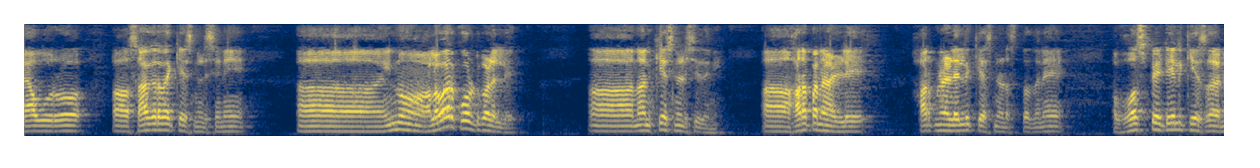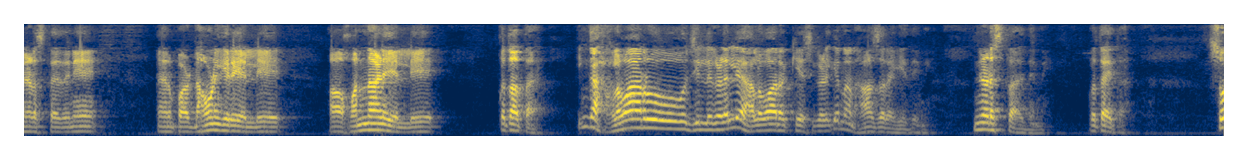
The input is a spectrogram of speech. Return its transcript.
ಯಾವೂರು ಊರು? ಸಾಗರದ ಕೇಸ್ ನಡೆಸೀನಿ. ಇನ್ನೂ ಹಲವಾರು ಕೋರ್ಟ್ಗಳಲ್ಲಿ ನಾನು ಕೇಸ್ ನಡೆಸಿದ್ದೀನಿ ಹರಪನಹಳ್ಳಿ, ಹರಪನಹಳ್ಳಿಯಲ್ಲಿ ಕೇಸ್ ನಡೆಸ್ತಾ ಇದ್ದೀನಿ. ಹೊಸಪೇಟೆಯಲ್ಲಿ ಕೇಸ್ ನಡೆಸ್ತಾ ಇದ್ದೀನಿ. ಏನಪ್ಪ, ದಾವಣಗೆರೆಯಲ್ಲಿ ಹೊನ್ನಾಳಿಯಲ್ಲಿ. ಗೊತ್ತಾತ ಹಿಂಗೆ ಹಲವಾರು ಜಿಲ್ಲೆಗಳಲ್ಲಿ ಹಲವಾರು ಕೇಸ್ಗಳಿಗೆ ನಾನು ಹಾಜರಾಗಿದ್ದೀನಿ. ನಡೆಸ್ತಾ ಇದ್ದೀನಿ. ಗೊತ್ತಾಯ್ತಾ? ಸೊ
